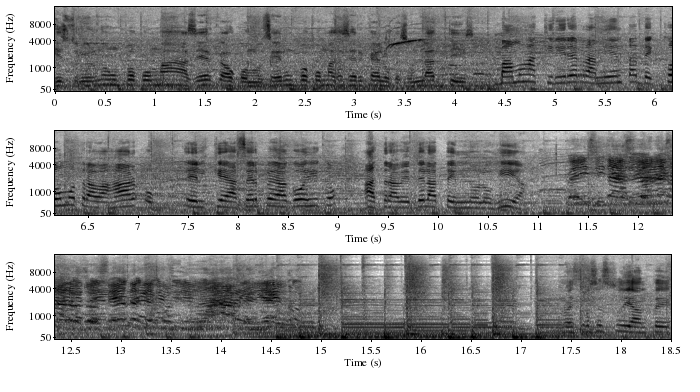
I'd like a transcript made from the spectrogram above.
instruirnos un poco más acerca o conocer un poco más acerca de lo que son las TIC. Vamos a adquirir herramientas de cómo trabajar o el quehacer pedagógico a través de la tecnología. Felicitaciones a los docentes que Nuestros estudiantes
